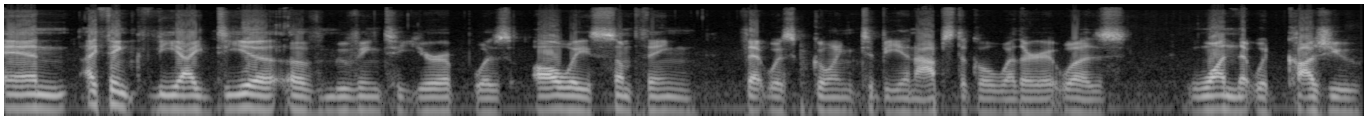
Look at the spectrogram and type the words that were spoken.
and i think the idea of moving to europe was always something that was going to be an obstacle whether it was one that would cause you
